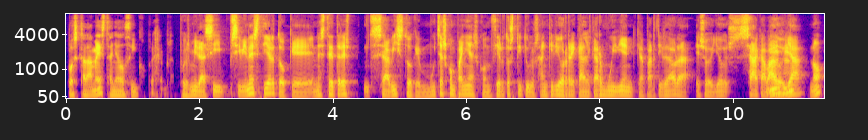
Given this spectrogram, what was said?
pues cada mes te añado 5, por ejemplo. Pues mira, si, si bien es cierto que en este 3 se ha visto que muchas compañías con ciertos títulos han querido recalcar muy bien que a partir de ahora eso yo se ha acabado ya, ¿no?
